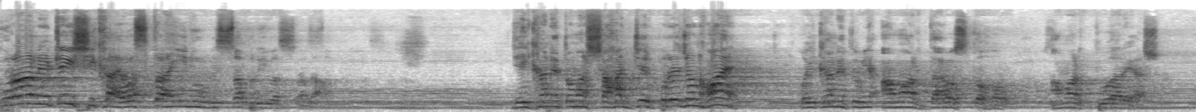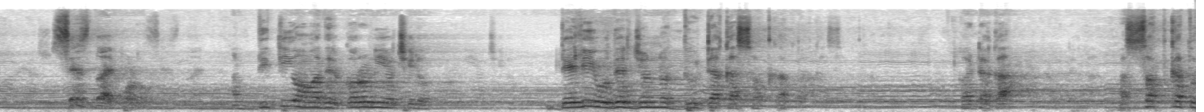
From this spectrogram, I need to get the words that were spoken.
কোরআন এটাই শিখায় যেখানে তোমার সাহায্যের প্রয়োজন হয়, ওইখানে তুমি আমার দ্বারস্থ হও, আমার দুয়ারে আসো। শেষ দায় পড়ো। আর দ্বিতীয় আমাদের করণীয় ছিল ডেলি ওদের জন্য দুই টাকা সৎকা। কয় টাকা? আর সৎকা তো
